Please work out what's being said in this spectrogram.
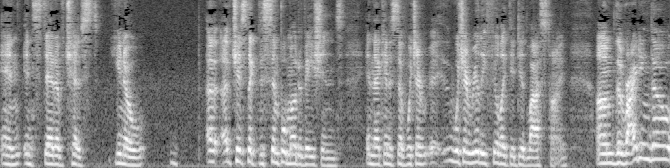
and instead of just, you know, uh, of just like the simple motivations and that kind of stuff which I which I really feel like they did last time. Um, the writing, though,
